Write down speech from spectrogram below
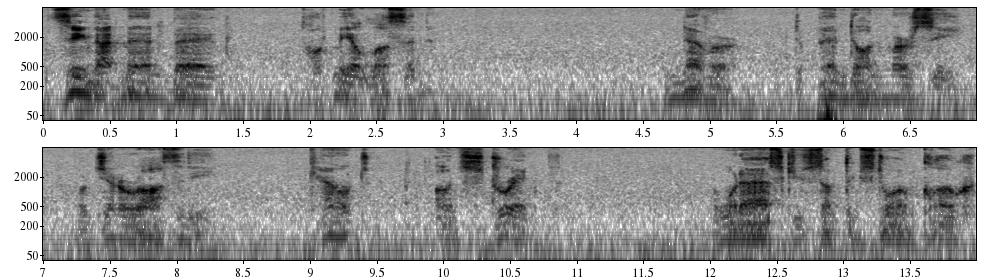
but seeing that man beg taught me a lesson. Never depend on mercy or generosity. Count on strength. I want to ask you something, Stormcloak.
